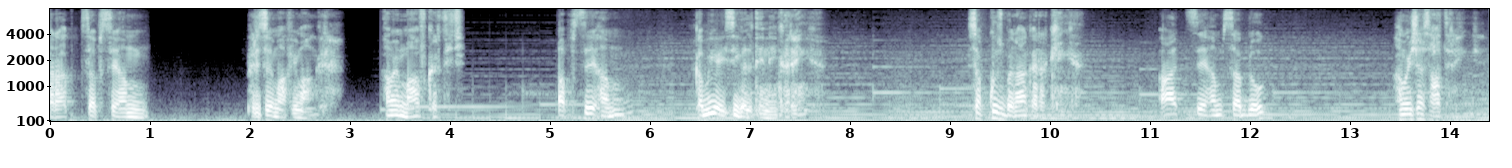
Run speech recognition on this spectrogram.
और आप सबसे हम फिर से माफ़ी मांग रहे हैं। हमें माफ़ कर दीजिए। अब से हम कभी ऐसी गलती नहीं करेंगे। सब कुछ बना कर रखेंगे। आज से हम सब लोग हमेशा साथ रहेंगे।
